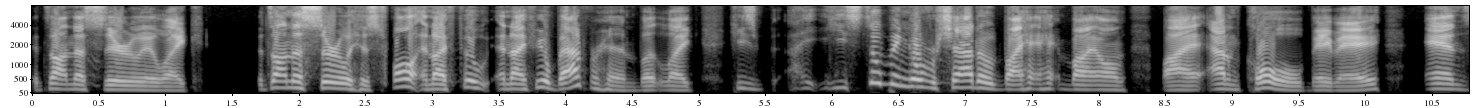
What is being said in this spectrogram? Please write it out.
It's not necessarily like it's not necessarily his fault, and I feel and I feel bad for him, but like he's he's still being overshadowed by by um by Adam Cole, baby, and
